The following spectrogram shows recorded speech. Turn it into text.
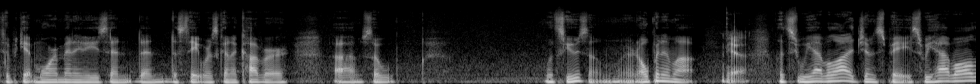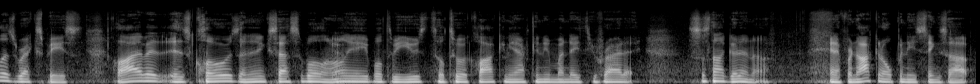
to get more amenities than, than the state was going to cover. Um, so let's use them and open them up. yeah, Let's. We have a lot of gym space. We have all this rec space. A lot of it is closed and inaccessible and Yeah. only able to be used till two o'clock in the afternoon, Monday through Friday. This is not good enough. And if we're not going to open these things up,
